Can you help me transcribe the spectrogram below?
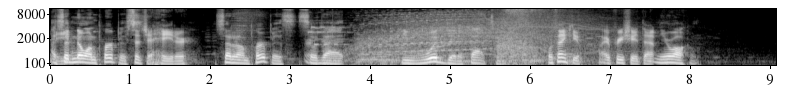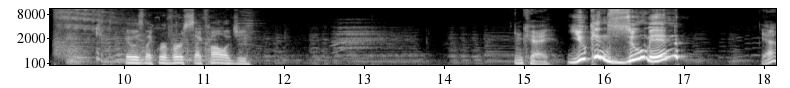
I said no on purpose. Such a hater. said it on purpose so that you would get it that time. Well, thank you. I appreciate that. You're welcome. It was like reverse psychology. Okay. You can zoom in? Yeah.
